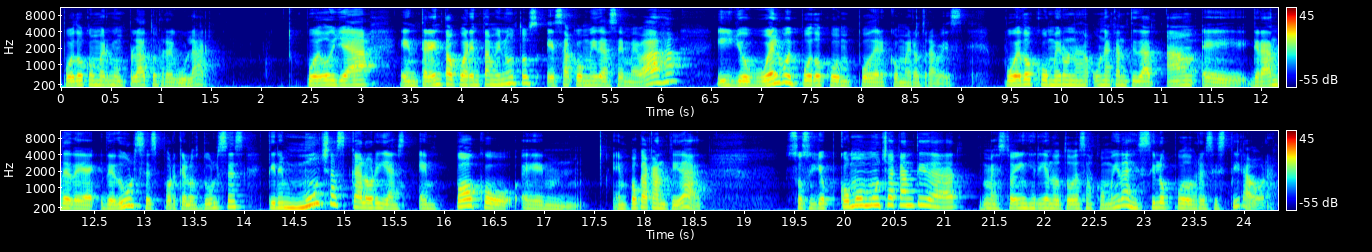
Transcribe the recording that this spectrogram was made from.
Puedo comerme un plato regular. Puedo ya en 30 o 40 minutos esa comida se me baja y yo vuelvo y puedo poder comer otra vez. Puedo comer una, cantidad ah, eh, grande de, dulces porque los dulces tienen muchas calorías en poco, em, en poca cantidad. So, si yo como mucha cantidad, me estoy ingiriendo todas esas comidas y sí lo puedo resistir ahora.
